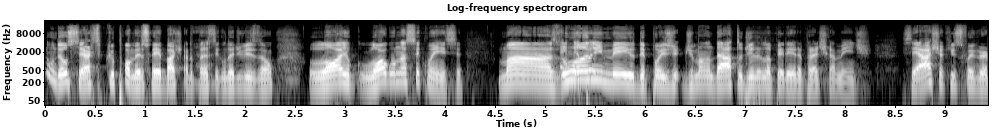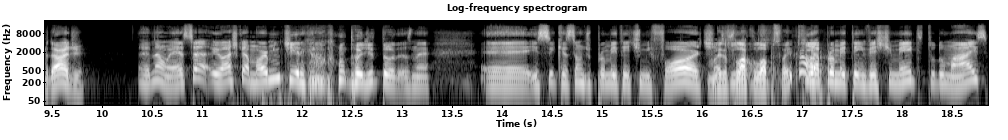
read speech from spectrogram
Não deu certo, porque o Palmeiras foi rebaixado para a segunda divisão logo, logo na sequência. Mas É, um depois- ano e meio depois de, mandato de Leila Pereira, praticamente. Você acha que isso foi verdade? É, não, essa eu acho que é a maior mentira que ela contou de todas, né? É, essa questão de prometer time forte. Mas o que- Flaco Lopes foi Que caro. ia prometer investimento e tudo mais.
